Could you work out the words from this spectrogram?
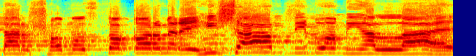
তার সমস্ত কর্মের হিসাব নিব আমি আল্লাহ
